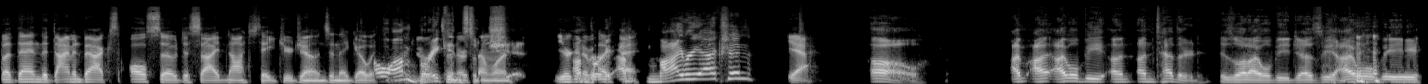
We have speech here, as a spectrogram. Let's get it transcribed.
but then the Diamondbacks also decide not to take Druw Jones, and they go with. Oh, I'm breaking or some someone. shit. You're gonna. Bre- okay. my reaction. Yeah. Oh, I'm, I, I will be un- untethered, is what I will be, Jesse. I will be.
